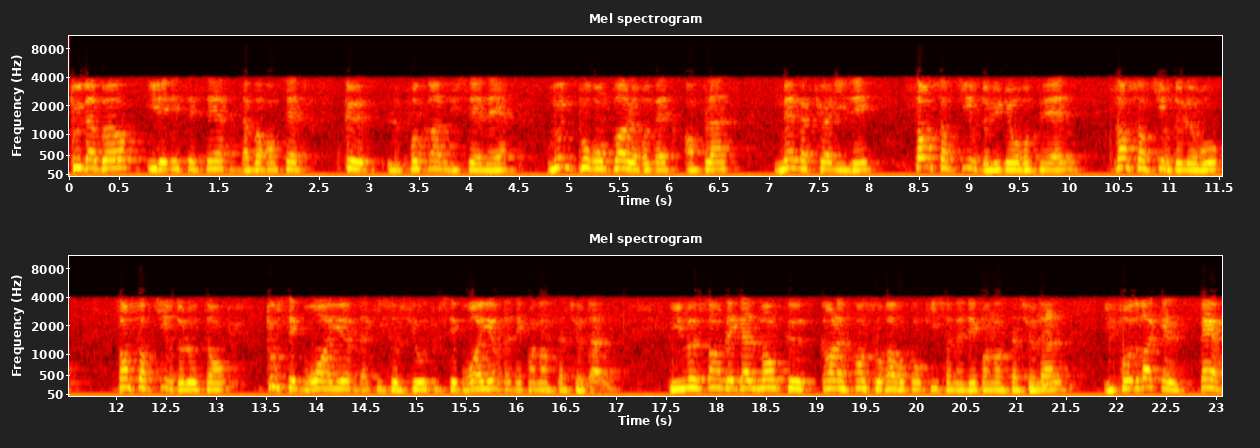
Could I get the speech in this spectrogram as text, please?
Tout d'abord, il est nécessaire d'avoir en tête que le programme du CNR, nous ne pourrons pas le remettre en place, même actualisé, sans sortir de l'Union européenne, sans sortir de l'euro, sans sortir de l'OTAN, tous ces broyeurs d'acquis sociaux, tous ces broyeurs d'indépendance nationale. Il me semble également que quand la France aura reconquis son indépendance nationale, il faudra qu'elle serve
